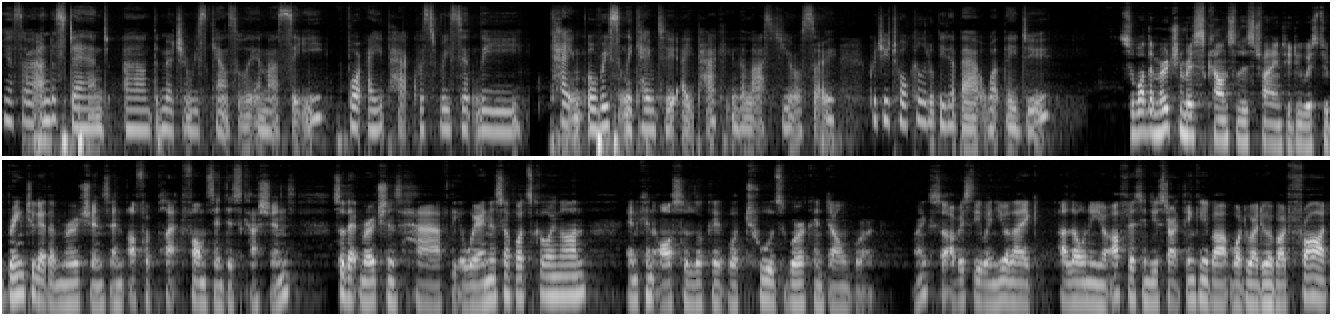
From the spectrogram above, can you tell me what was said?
Yeah, so I understand um, the Merchant Risk Council, the MRC, for APAC was recently came or recently came to APAC in the last year or so. Could you talk a little bit about what they do? So, what the Merchant Risk Council is trying to do is to bring together merchants and offer platforms and discussions so that merchants have the awareness of what's going on, and can also look at what tools work and don't work. Right? So obviously when you're like alone in your office and you start thinking about what do I do about fraud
